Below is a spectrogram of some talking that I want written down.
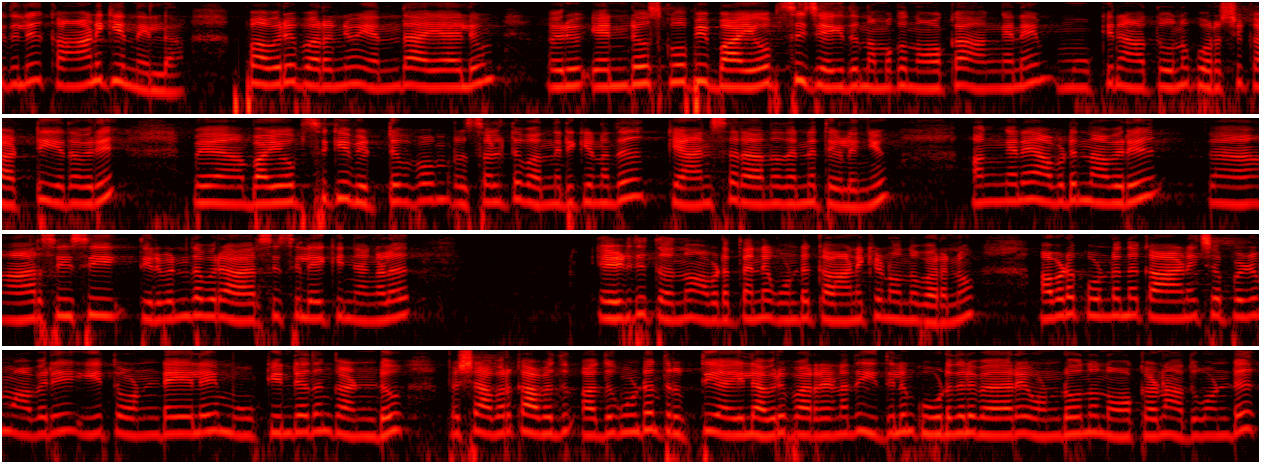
ഇതിൽ കാണിക്കുന്നില്ല. അപ്പോൾ അവർ പറഞ്ഞു എന്തായാലും ഒരു എൻഡോസ്കോപ്പി ബയോപ്സി ചെയ്ത് നമുക്ക് നോക്കാം. അങ്ങനെ മൂക്കിനകത്തുനിന്ന് കുറച്ച് കട്ട് ചെയ്തവർ ബയോപ്സിക്ക് വിട്ടപ്പം റിസൾട്ട് വന്നിരിക്കുന്നത് ക്യാൻസർ ആണെന്ന് തന്നെ തെളിഞ്ഞു. അങ്ങനെ അവിടുന്ന് അവർ R C C Thiruvananthapuram R C സിയിലേക്ക് ഞങ്ങൾ എഴുതി തന്നു. അവിടെ തന്നെ കൊണ്ട് കാണിക്കണമെന്ന് പറഞ്ഞു. അവിടെ കൊണ്ടുവന്ന് കാണിച്ചപ്പോഴും അവർ ഈ തൊണ്ടയിലെയും മൂക്കിന്റെതും കണ്ടു. പക്ഷേ അവർക്ക് അത് അതുകൊണ്ടും തൃപ്തിയായില്ല. അവർ പറയണത് ഇതിലും കൂടുതൽ വേറെ ഉണ്ടോ എന്ന് നോക്കണം. അതുകൊണ്ട്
